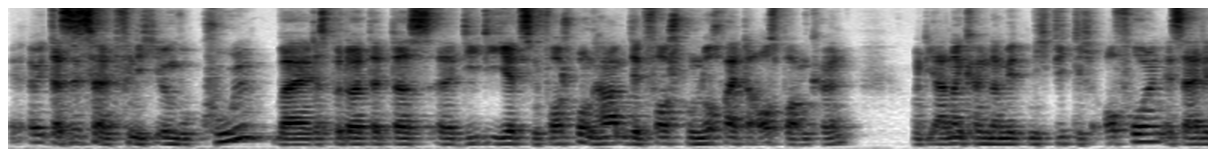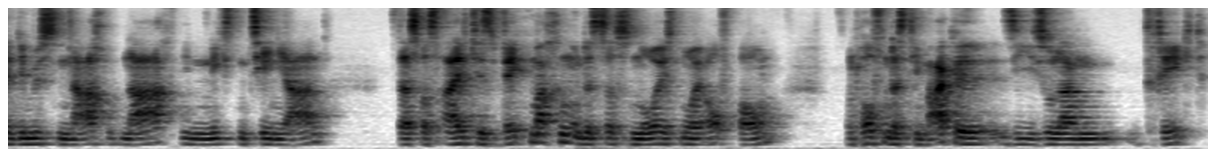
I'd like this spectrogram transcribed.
Äh, das ist halt, finde ich, irgendwo cool, weil das bedeutet, dass äh, die, die jetzt einen Vorsprung haben, den Vorsprung noch weiter ausbauen können und die anderen können damit nicht wirklich aufholen, es sei denn, die müssen nach und nach in den nächsten zehn Jahren das, was Altes wegmachen und das, das Neues neu aufbauen und hoffen, dass die Marke sie so lange trägt.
